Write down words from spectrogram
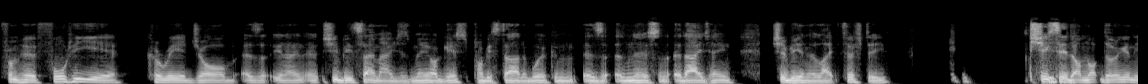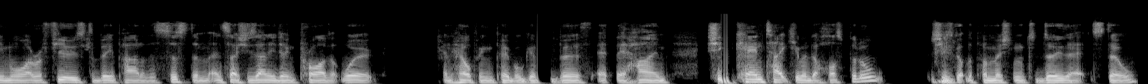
from her 40 year career job as, you know, she'd be the same age as me, I guess. Probably started working as a nurse at 18. She'd be in her late 50s. She said, I'm not doing it anymore. I refuse to be part of the system. And so she's only doing private work and helping people give birth at their home. She can take you into hospital. She's got the permission to do that still,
